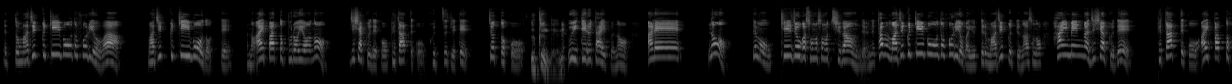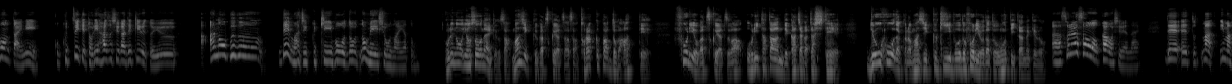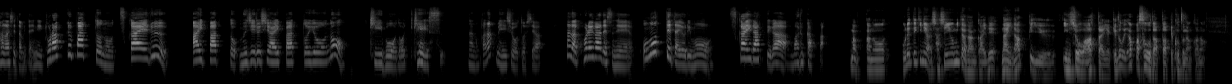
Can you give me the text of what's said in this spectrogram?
えっと、マジックキーボードフォリオは、マジックキーボードって、あの iPad Pro 用の磁石でこうペタってこうくっつけて、ちょっとこ浮くんだよね。う浮いてるタイプの、あれの、でも形状がそもそも違うんだよね。多分マジックキーボードフォリオが言ってるマジックっていうのはその背面が磁石でペタってこう iPad 本体にこうくっついて取り外しができるという、ああの部分でマジックキーボードの名称なんやと思う。俺の予想なんやけどさ、マジックがつくやつはさ、トラックパッドがあって、フォリオがつくやつは折りたたんでガチャガチャして、両方だからマジックキーボードフォリオだと思っていたんだけど。あ、それはそうかもしれない。で、えっと、まあ、今話してたみたいに、トラックパッドの使える iPad、無印 iPad 用のキーボードケースなのかな？名称としては。ただ、これがですね、思ってたよりも使い勝手が悪かった。まあ、あの、俺的には写真を見た段階でないなっていう印象はあったんやけど、やっぱそうだったってことなんかな？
